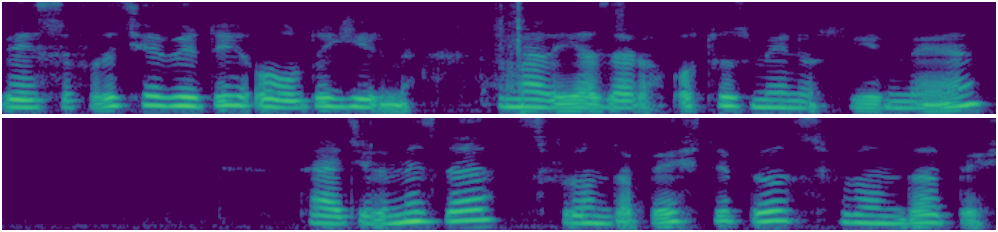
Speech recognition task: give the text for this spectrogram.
V0'ı çevirdik oldu 20. Deməli yazarıq 30 minus 20. Təcilimiz də 0.5'dir. Böl 0.5.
